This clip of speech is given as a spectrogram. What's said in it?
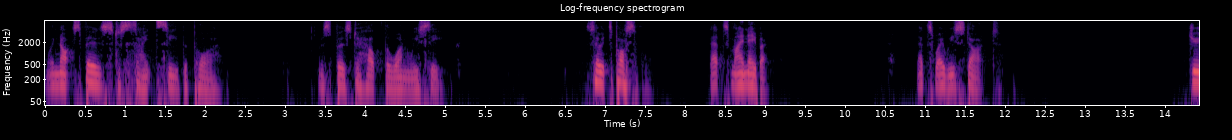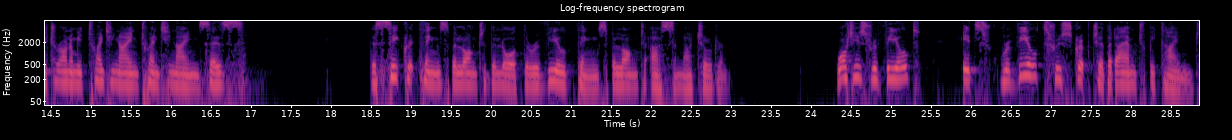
We're not supposed to sightsee the poor. We're supposed to help the one we see. So it's possible. That's my neighbor. That's where we start. Deuteronomy 29 29 says, The secret things belong to the Lord, the revealed things belong to us and our children. What is revealed? It's revealed through Scripture that I am to be kind.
